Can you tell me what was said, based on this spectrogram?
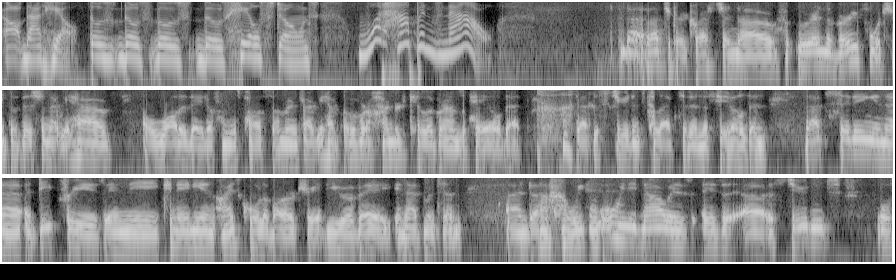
uh, that hail, those those those those hailstones. What happens now? That's a great question. Uh, we're in the very fortunate position that we have a lot of data from this past summer. In fact, we have over 100 kilograms of hail that that the students collected in the field, and that's sitting in a, a, deep freeze in the Canadian Ice Core Laboratory at the U of A in Edmonton. And uh, we, all we need now is is a, a student or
